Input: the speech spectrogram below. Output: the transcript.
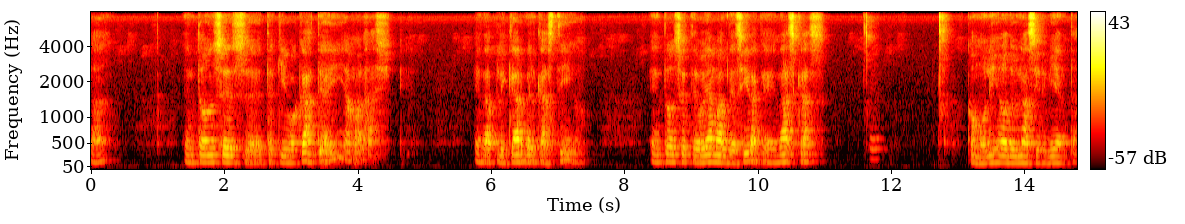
¿Ah? Entonces eh, te equivocaste ahí, Yamaraj, en aplicarme el castigo. Entonces te voy a maldecir a que nazcas como el hijo de una sirvienta,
